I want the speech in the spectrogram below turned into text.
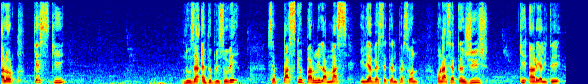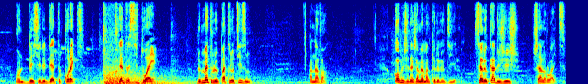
Alors, qu'est-ce qui nous a un peu plus sauvés? C'est parce que parmi la masse, il y avait certaines personnes, on a certains juges qui, en réalité, ont décidé d'être corrects, d'être citoyens, de mettre le patriotisme en avant. Comme je n'ai jamais manqué de le dire, c'est le cas du juge Charles Wright,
